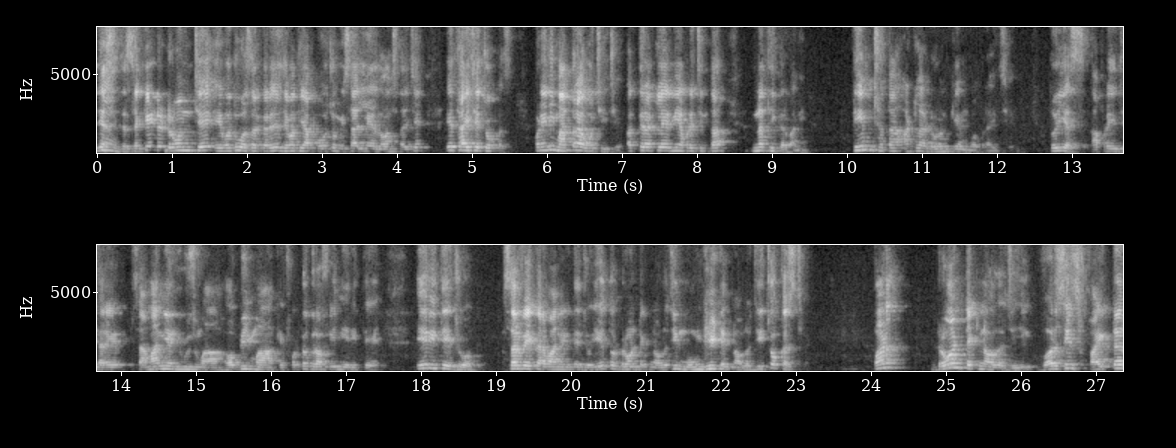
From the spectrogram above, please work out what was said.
યસ. સેકન્ડ ડ્રોન છે એ વધુ અસર કરે છે જેમાંથી આપ કહો છો મિસાઇલને લોન્ચ થાય છે એ થાય છે ચોક્કસ. પણ એની માત્રા ઓછી છે. અત્યારે એટલે એની આપણે ચિંતા નથી કરવાની. તેમ છતાં આટલા ડ્રોન કેમ વપરાય છે? તો યસ આપણે જ્યારે સામાન્ય યુઝમાં હોબીમાં કે ફોટોગ્રાફીની રીતે એ રીતે જો સર્વે કરવાની રીતે જોઈએ તો ડ્રોન ટેકનોલોજી મોંઘી ટેકનોલોજી ચોક્કસ છે. પણ drone technology versus fighter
